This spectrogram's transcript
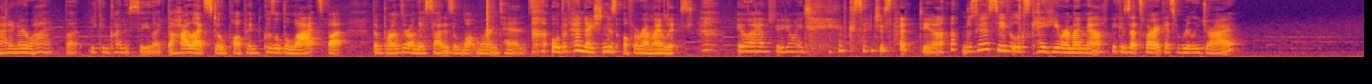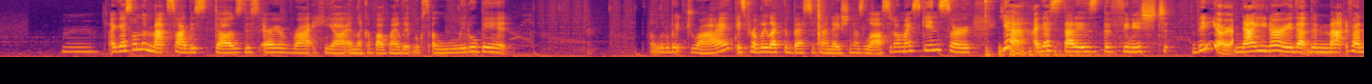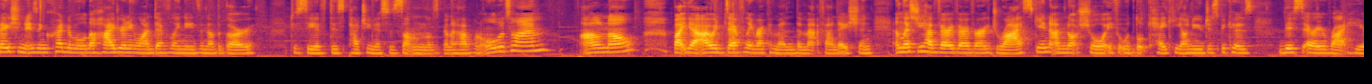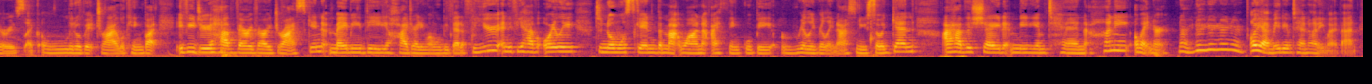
I don't know why, but you can kind of see like the highlights still popping because of the lights, but the bronzer on this side is a lot more intense. All the foundation is off around my lips. Ew, I have food in my teeth because I just had dinner. I'm just gonna see if it looks cakey around my mouth because that's where it gets really dry. Mm. I guess on the matte side, this does, this area right here and like above my lip looks a little bit, a little bit dry. It's probably like the best the foundation has lasted on my skin. So yeah, I guess that is the finished video. Now you know that the matte foundation is incredible. The hydrating one definitely needs another go to see if this patchiness is something that's going to happen all the time. I don't know. But yeah, I would definitely recommend the matte foundation. Unless you have very, very, very dry skin, I'm not sure if it would look cakey on you just because this area right here is like a little bit dry looking but if you do have very very dry skin maybe the hydrating one will be better for you. And if you have oily to normal skin the matte one I think will be really really nice on you. So again I have the shade medium tan honey. Oh wait no no no no no no. Oh yeah medium tan honey my bad.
